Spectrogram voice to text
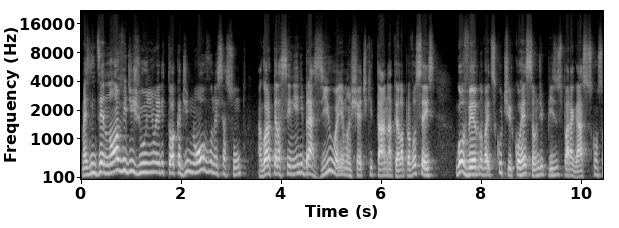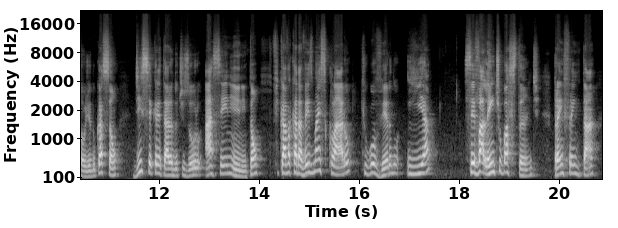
Mas em 19 de junho ele toca de novo nesse assunto, agora pela CNN Brasil, aí a manchete que está na tela para vocês. Governo vai discutir correção de pisos para gastos com saúde e educação, diz secretária do Tesouro à CNN. Então, ficava cada vez mais claro que o governo ia ser valente o bastante para enfrentar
